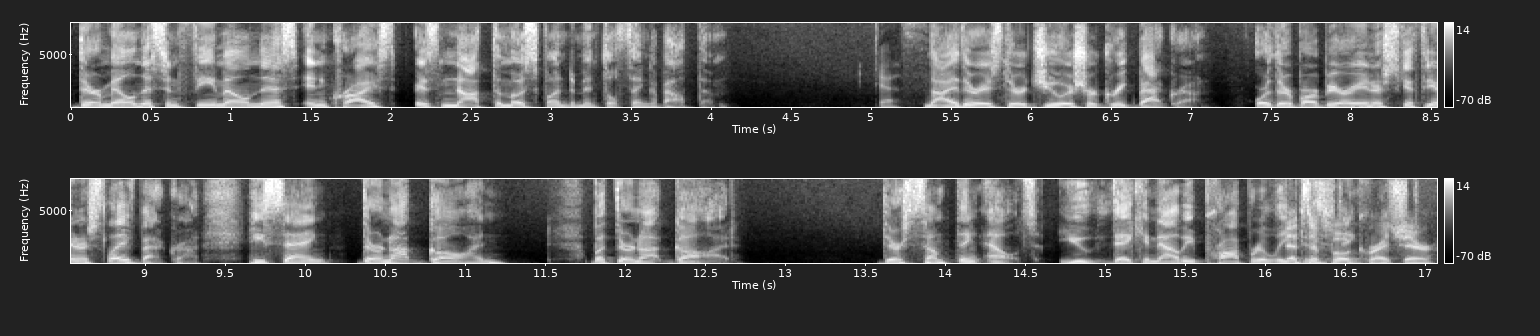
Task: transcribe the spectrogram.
their maleness and femaleness in Christ is not the most fundamental thing about them. Yes. Neither is their Jewish or Greek background or their barbarian or Scythian or slave background. He's saying they're not gone, but they're not God. There's something else. You they can now be properly That's a book right there.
